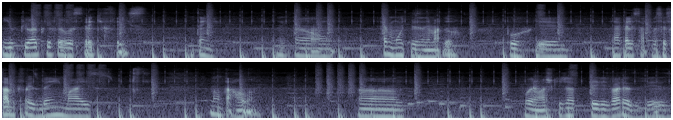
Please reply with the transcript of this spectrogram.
E o pior é porque foi você que fez entende? Então é muito desanimador porque é aquela história você sabe que faz bem, mas não tá rolando. Ah, bom, eu acho que já teve várias vezes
